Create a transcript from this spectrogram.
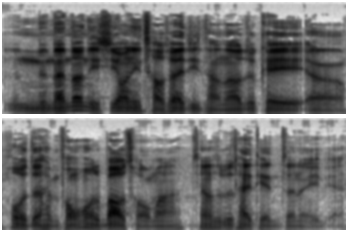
嗯，难道你希望你草率进场，然后就可以呃获得很丰厚的报酬吗？这样是不是太天真了一点？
